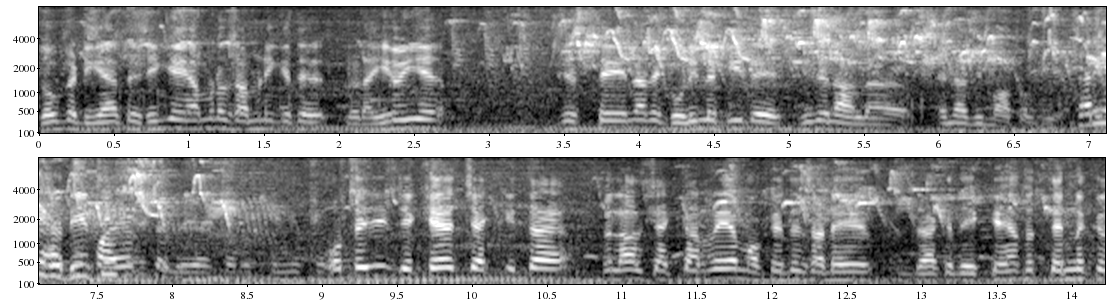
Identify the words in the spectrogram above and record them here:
ਦੋ ਗੱਡੀਆਂ ਤੇ ਸੀਗੇ ਆਮਣੋ ਸਾਹਮਣੇ ਕਿਤੇ ਲੜਾਈ ਹੋਈ ਹੈ ਜਿਸ ਤੇ ਇਹਨਾਂ ਦੇ ਗੋਲੀ ਲੱਗੀ ਤੇ ਜਿਹਦੇ ਨਾਲ ਇਹਨਾਂ ਦੀ ਮੌਤ ਹੋ ਗਈ ਹੈ। ਸਰ ਇਹ ਹਰਦੀਪ ਉੱਥੇ ਜੀ ਦੇਖਿਆ ਚੈੱਕ ਕੀਤਾ ਫਿਲਹਾਲ ਚੈੱਕ ਕਰ ਰਹੇ ਆ ਮੌਕੇ ਤੇ ਸਾਡੇ ਜਾ ਕੇ ਦੇਖ ਕੇ ਆ ਤੇ ਤਿੰਨ ਕੁ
